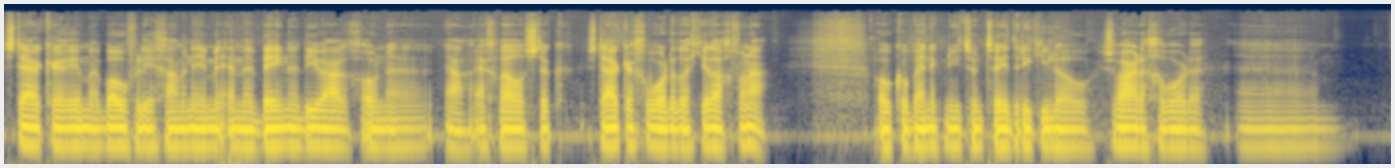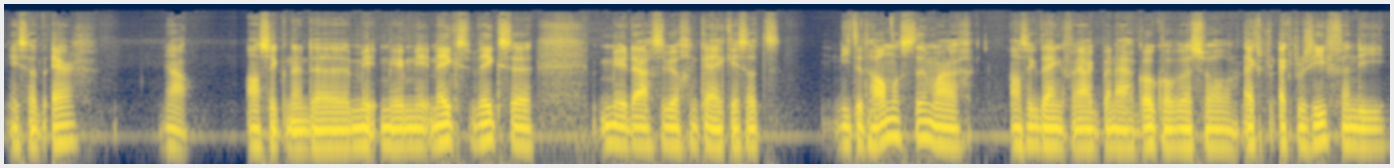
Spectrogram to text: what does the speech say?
sterker in mijn bovenlichaam en in mijn, en mijn benen. Die waren gewoon ja, echt wel een stuk sterker geworden. Dat je dacht van, nou, ook al ben ik nu zo'n 2, 3 kilo zwaarder geworden, is dat erg? Nou, als ik naar de me- meer, meer, weeks- weekse meerdaagse wil gaan kijken, is dat niet het handigste. Maar als ik denk van ja, ik ben eigenlijk ook wel best wel ex- explosief. En die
